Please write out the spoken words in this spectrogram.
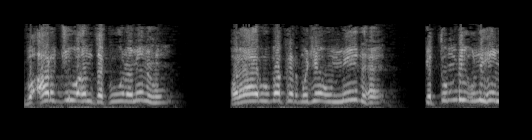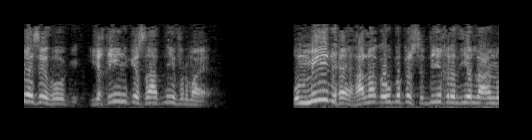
وہ ارجو انتقون امن ہوں اور اے ابو بکر مجھے امید ہے کہ تم بھی انہی میں سے ہوگی یقین کے ساتھ نہیں فرمایا۔ امید ہے، حالانکہ ابو بکر صدیق رضی اللہ عنہ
